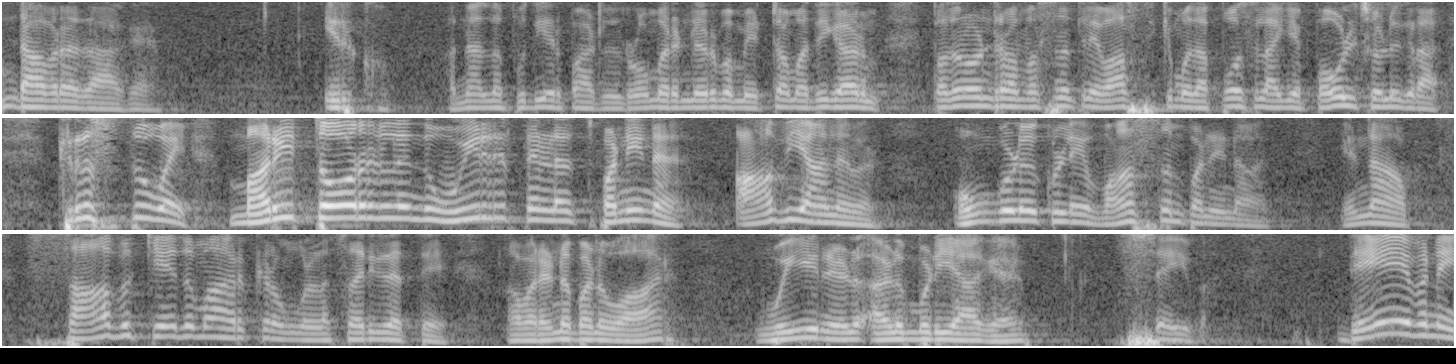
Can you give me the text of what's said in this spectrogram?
உண்டாகிறதாக இருக்கும். அதனால தான் புதிய பாட்டில் ரோமர் நிருபம் எட்டாம் அதிகாரம் பதினொன்றாம் வசனத்தில் வாசிக்கும் போது அப்போஸ்தலனாகிய பவுல் சொல்லுகிறார் கிறிஸ்துவை மறித்தோரிலிருந்து உயிர் தெழ பண்ணின ஆவியானவர் உங்களுக்குள்ளே வாசம் பண்ணினார். என்ன சாவுக்கேதுமா இருக்கிற உங்கள சரீரத்தை அவர் என்ன பண்ணுவார்? உயிர் எழு அழும்படியாக செய்வார். தேவனை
